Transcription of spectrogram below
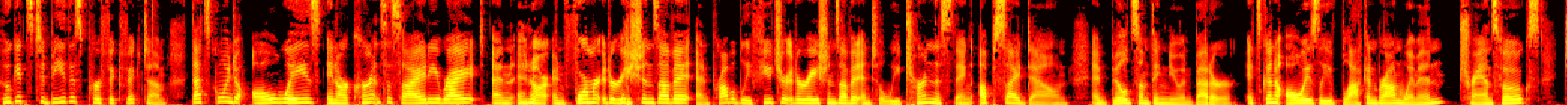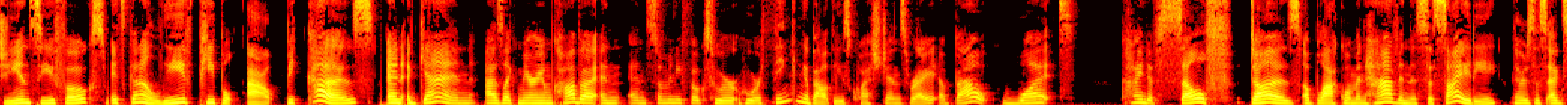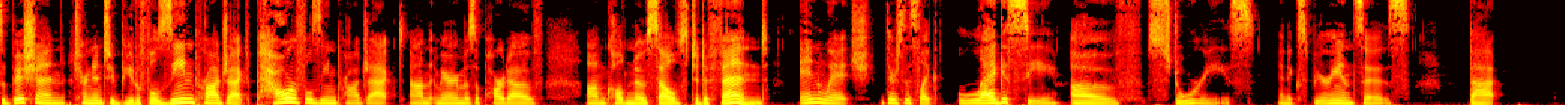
Who gets to be this perfect victim? That's going to always in our current society, right? And in our and former iterations of it and probably future iterations of it until we turn this thing upside down and build something new and better. It's going to always leave black and brown women, trans folks, GNC folks. It's going to leave people out because and again, as like Mariame Kaba and and so many folks who are who are thinking about these questions, right? About what kind of self does a black woman have in this society. There's this exhibition turned into beautiful zine project powerful zine project um, that Mariame is a part of um, called no selves to defend in which there's this like legacy of stories and experiences that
